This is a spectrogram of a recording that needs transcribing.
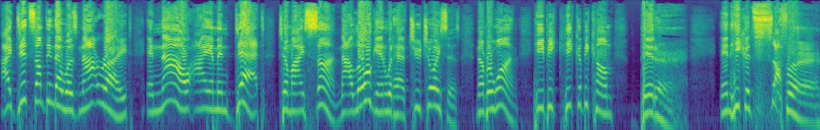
I did something that was not right, and now I am in debt to my son. Now, Logan would have two choices. Number one, he, be, he could become bitter, and he could suffer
